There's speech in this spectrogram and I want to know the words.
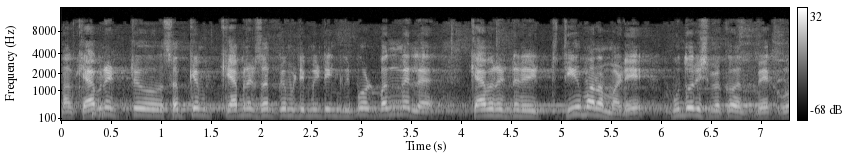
ನಾವು ಕ್ಯಾಬಿನೆಟ್ ಸಬ್ ಕೆಮ್ cabinet sub committee meeting report ಬಂದ ಮೇಲೆ ಕ್ಯಾಬಿನೆಟ್ನಲ್ಲಿ ತೀರ್ಮಾನ ಮಾಡಿ ಮುಂದುವರಿಸಬೇಕು ಅಂತ ಬೇಕು.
